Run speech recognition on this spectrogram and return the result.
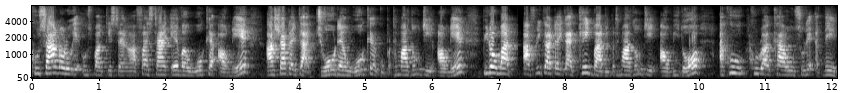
Kusano တို့ရဲ့ Uzbekistan က first time ever World Cup အောင်တယ် အာရှတိုက်က Jordan World Cup ကိုပထမဆုံးချိန်အောင်တယ်ပြီးတော့မှအာဖရိကတိုက်က Cape Verde ပထမဆုံးချိန်အောင်ပြီးတော့အခုခူရာကာဝဆိုတဲ့အသင်း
